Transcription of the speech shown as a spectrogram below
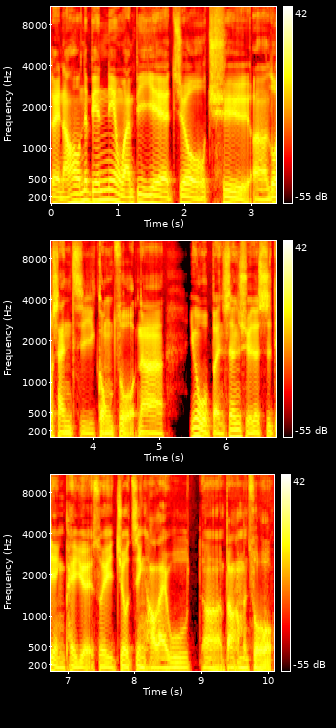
对，然后那边念完毕业就去呃洛杉矶工作。那因为我本身学的是电影配乐，所以就进好莱坞呃帮他们做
